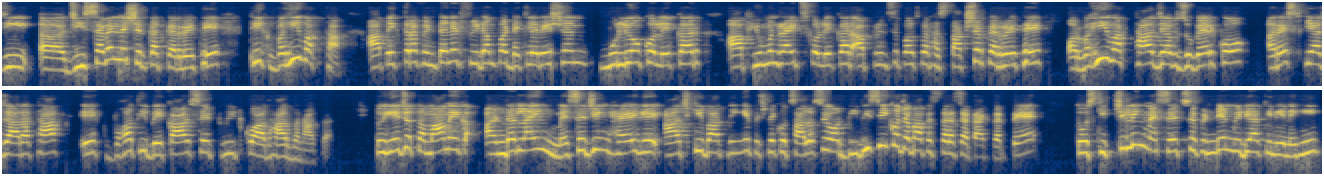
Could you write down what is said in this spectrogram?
जी जी सेवन में शिरकत कर रहे थे, ठीक वही वक्त था। आप एक तरफ़ इंटरनेट फ्रीडम पर डिक्लेरेशन मूल्यों को लेकर आप ह्यूमन राइट्स को लेकर आप प्रिंसिपल्स पर हस्ताक्षर कर रहे थे और वही वक्त था जब जुबैर को अरेस्ट किया जा रहा था एक बहुत ही बेकार से ट्वीट को आधार बनाकर। तो ये जो तमाम एक अंडरलाइन मैसेजिंग है, ये आज की बात नहीं है, पिछले कुछ सालों से और बीबीसी को जब आप इस तरह से अटैक करते हैं तो उसकी चिलिंग मैसेज सिर्फ़ इंडियन मीडिया के लिए नहीं,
